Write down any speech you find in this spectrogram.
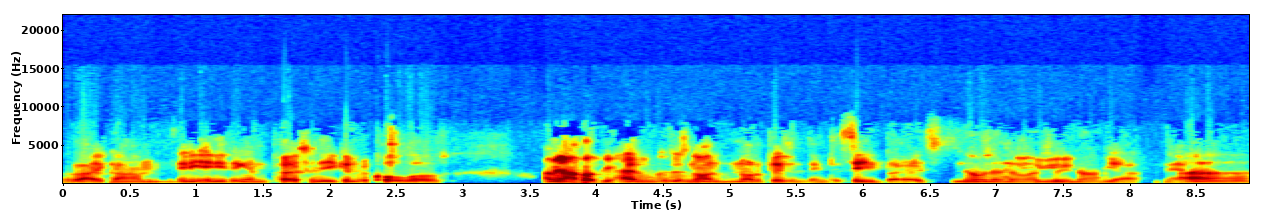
like um Hmm. any anything in person that you can recall of? I mean, I hope you haven't because it's not Um, not a pleasant thing to see, but it's No, no, no, absolutely you- not. Yeah, yeah. Uh,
